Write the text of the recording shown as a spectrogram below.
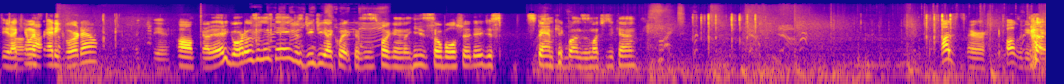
Dude, I Uh, can't wait for Eddie Gordo. Dude, Oh my god, Eddie Gordo's in this game. Just GG, I quit because this fucking he's so bullshit, dude. Just spam kick buttons as much as you can. Pause, or Paul's a good guy.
